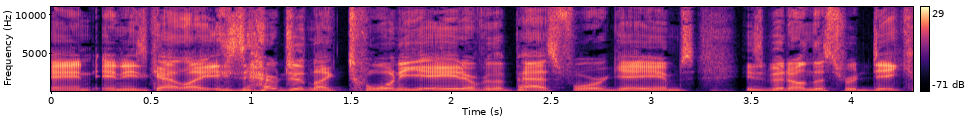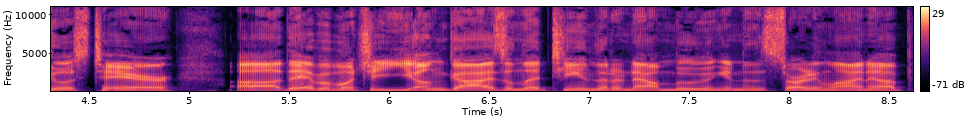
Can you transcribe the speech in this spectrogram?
and and he's got like he's averaging like 28 over the past four games. He's been on this ridiculous tear. Uh, they have a bunch of young guys on that team that are now moving into the starting lineup.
